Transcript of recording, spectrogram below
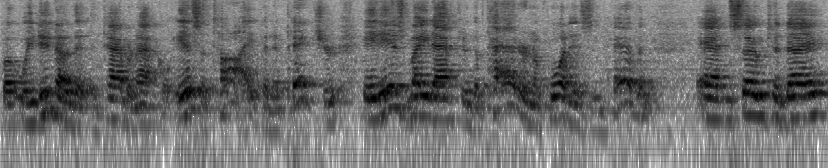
but we do know that the tabernacle is a type and a picture. It is made after the pattern of what is in heaven. And so today,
